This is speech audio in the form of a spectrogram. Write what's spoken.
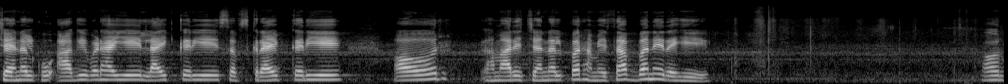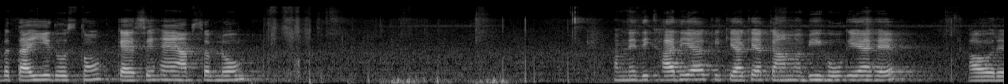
चैनल को आगे बढ़ाइए, लाइक करिए, सब्सक्राइब करिए और हमारे चैनल पर हमेशा बने रहिए। और बताइए दोस्तों, कैसे हैं आप सब लोग? हमने दिखा दिया कि क्या क्या काम अभी हो गया है और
